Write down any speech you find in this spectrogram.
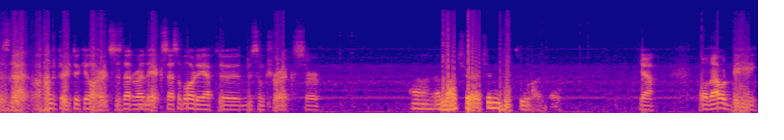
Is that 132 kilohertz? Is that readily accessible, or do you have to do some tricks? Or Uh, I'm not sure. It shouldn't be too hard though. yeah, well that would be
